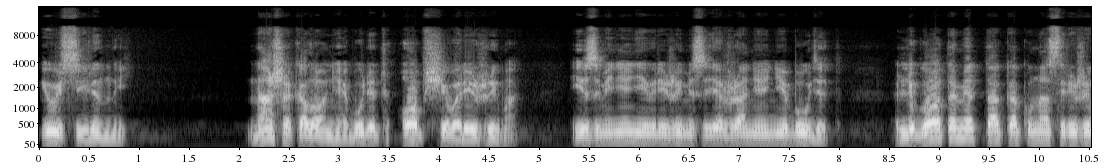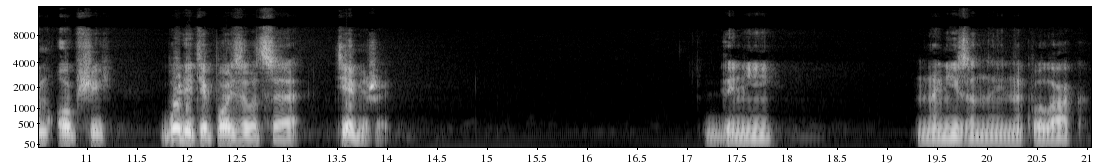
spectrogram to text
и усиленный. Наша колония будет общего режима. Изменений в режиме содержания не будет» льготами, так как у нас режим общий, будете пользоваться теми же. Дни, нанизанные на кулак,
